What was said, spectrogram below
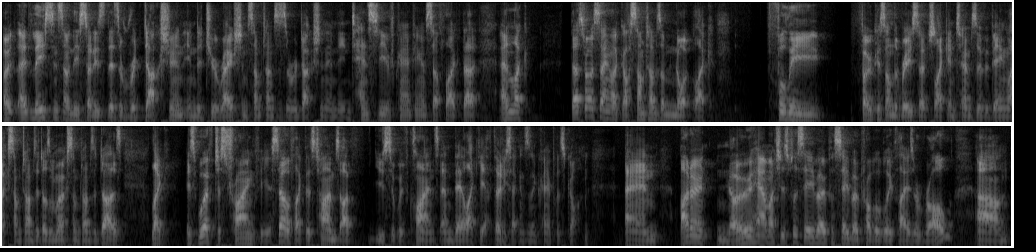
at at least in some of these studies, there's a reduction in the duration. Sometimes there's a reduction in the intensity of cramping and stuff like that. And like, that's what I was saying. Like, oh, sometimes I'm not like fully focused on the research, like in terms of it being like sometimes it doesn't work, sometimes it does. Like, it's worth just trying for yourself. Like, there's times I've used it with clients and they're like, yeah, 30 seconds and the cramp was gone. And I don't know how much is placebo. Placebo probably plays a role. Um,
